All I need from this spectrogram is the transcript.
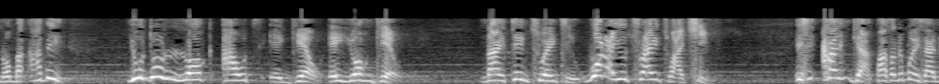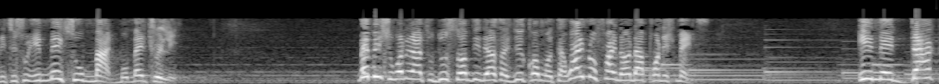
number. Abby, you don't lock out a girl, a young girl, 19, 20. What are you trying to achieve? You see, anger, Pastor Nebo is an issue. It makes you mad momentarily. Maybe she wanted her to do something else and didn't come on time. Why not find another punishment? In a dark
